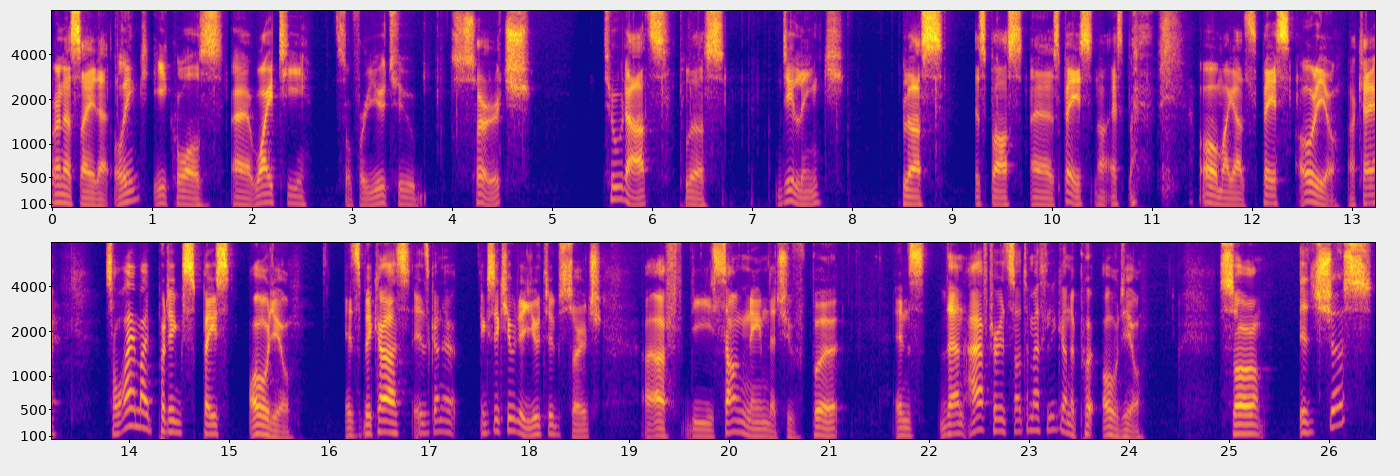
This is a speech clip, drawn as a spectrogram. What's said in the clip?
We're gonna say that link equals uh, YT, so for YouTube search, two dots plus the link plus espace, uh, space, oh my god, space audio, okay? So why am I putting space audio? It's because it's gonna execute a YouTube search of the song name that you've put, and then after it's automatically gonna put audio. So it's just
